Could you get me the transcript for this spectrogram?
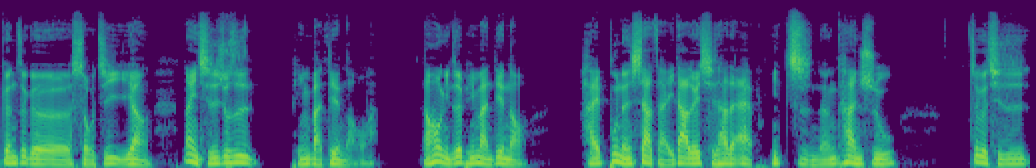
跟这个手机一样，那你其实就是平板电脑嘛。然后你这平板电脑还不能下载一大堆其他的 App，你只能看书。这个其实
